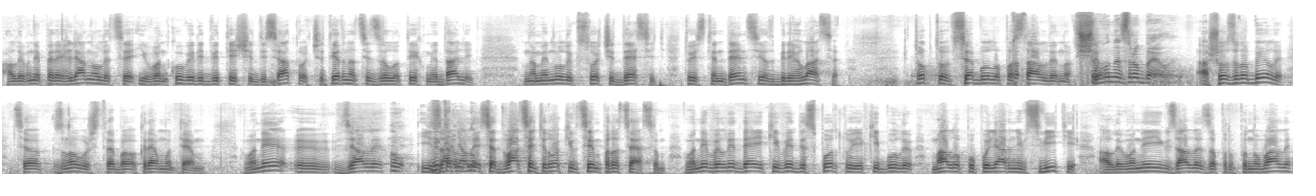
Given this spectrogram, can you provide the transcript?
Але вони переглянули це і в Ванкувері 2010-го 14 золотих медалей, на минулих в Сочі 10. Тобто тенденція зберіглася. Тобто все було поставлено. Що вони зробили? а що зробили? Це знову ж треба окрему тему. Вони е, взяли Ну, і Віктор, зайнялися 20 років цим процесом. Вони вели деякі види спорту, які були мало популярні в світі, але вони їх взяли, запропонували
